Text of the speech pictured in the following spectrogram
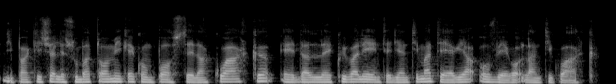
di particelle subatomiche composte da quark e dall'equivalente di antimateria, ovvero l'antiquark.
